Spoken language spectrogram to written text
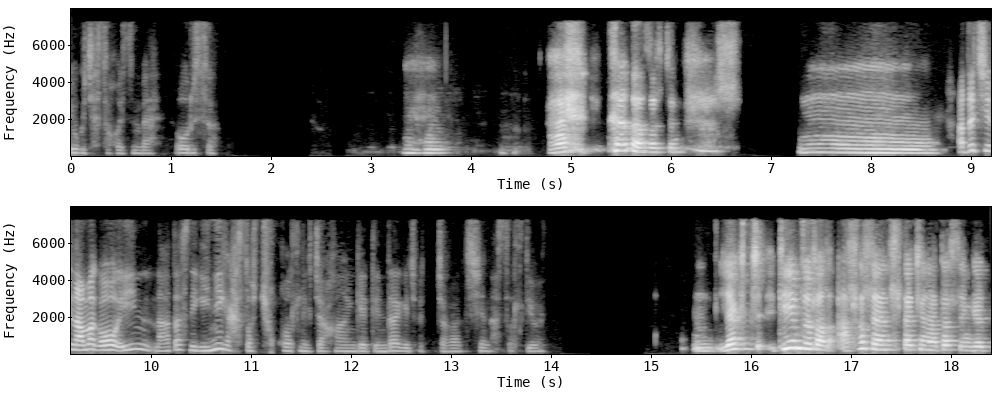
юу гэж асуух байсан бэ? Өөрөөсөө. Аа. Аа, асууж байна. Мм. Одоо чи намайг оо энэ надаас нэг энийг асуучихгүй л нэг жоохон ингээд энэ да гэж бодож байгаа. Жишээ нь асуулт юу вэ? Яг тийм зүйл бол алгал байна л та чи надаас ингээд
